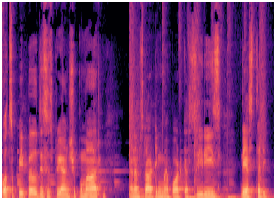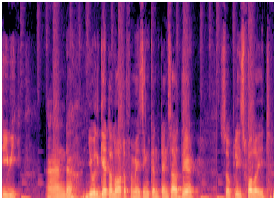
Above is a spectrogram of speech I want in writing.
What's up, people? This is Priyanshu Kumar, and I'm starting my podcast series, The Aesthetic TV. And uh, you will get a lot of amazing contents out there, so please follow it.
